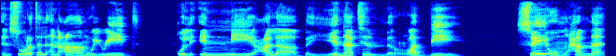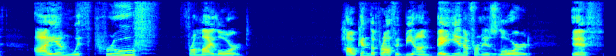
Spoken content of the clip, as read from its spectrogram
In Surah Al An'am, we read, قل إني على بينة من ربي. Say, O Muhammad, I am with proof from my Lord. How can the Prophet be on bayina from his Lord if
